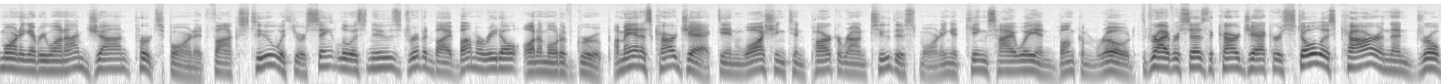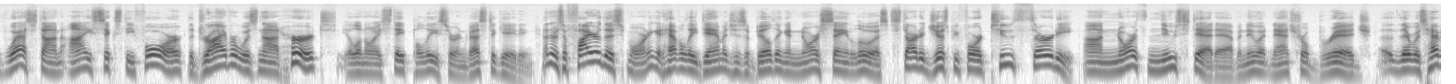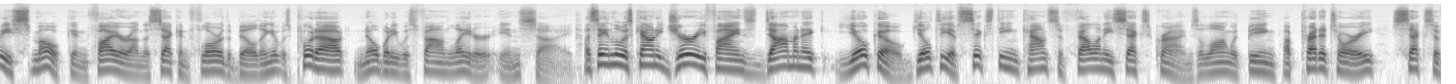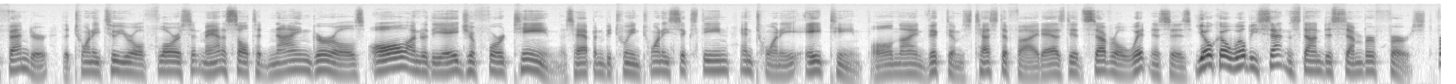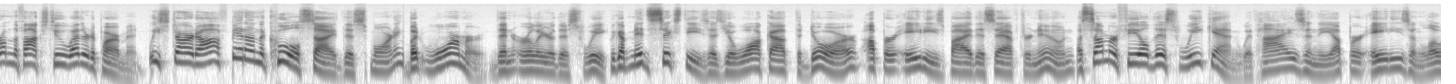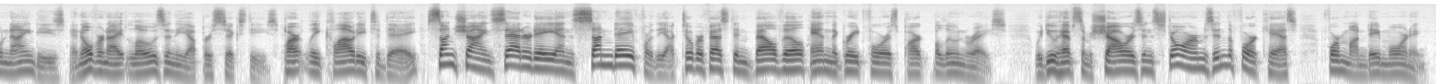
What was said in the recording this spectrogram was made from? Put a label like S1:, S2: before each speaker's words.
S1: Good morning, everyone. I'm John Pertzborn at Fox 2 with your St. Louis news driven by Bomarito Automotive Group. A man is carjacked in Washington Park around 2 this morning at Kings Highway and Bunkum Road. The driver says the carjacker stole his car and then drove west on I 64. The driver was not hurt. Illinois State Police are investigating. And there's a fire this morning. It heavily damages a building in North St. Louis. Started just before 2:30 on North Newstead Avenue at Natural Bridge. Uh, there was heavy smoke and fire fire on the second floor of the building. It was put out. Nobody was found later inside. A St. Louis County jury finds Dominic Yoko guilty of 16 counts of felony sex crimes, along with being a predatory sex offender. The 22 year old Florissant man assaulted nine girls, all under the age of 14. This happened between 2016 and 2018. All nine victims testified, as did several witnesses. Yoko will be sentenced on December 1st. From the Fox 2 Weather Department, we start off off, bit on the cool side this morning, but warmer than earlier this week. We got mid 60s as you walk out the door, upper 80s by this afternoon. A summer feel this weekend with highs in the upper 80s and low 90s and overnight lows in the upper 60s. Partly cloudy today. Sunshine Saturday and Sunday for the Oktoberfest in Belleville and the Great Forest Park balloon race. We do have some showers and storms in the forecast for Monday morning.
